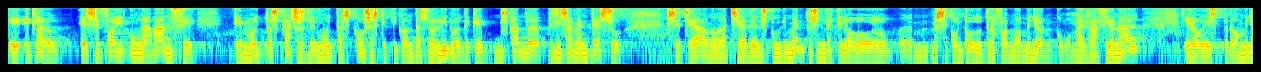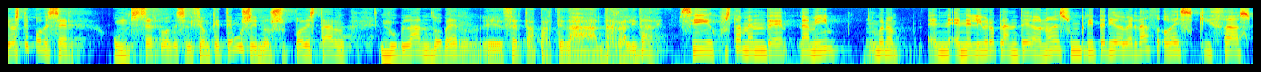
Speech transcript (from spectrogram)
E, e claro, ese foi un avance en moitos casos de moitas cousas que ti contas no libro de que buscando precisamente eso, se chegaron a unha chea de descubrimentos, inda que logo eh, se contou de outra forma, o mellor como máis racional, e logo dis, pero o mellor este pode ser un sesgo de selección que temos e nos pode estar nublando ver eh, certa parte da, da realidade. Sí, justamente, a mí bueno, en, el libro planteo, ¿no? ¿Es un criterio de verdad o es quizás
